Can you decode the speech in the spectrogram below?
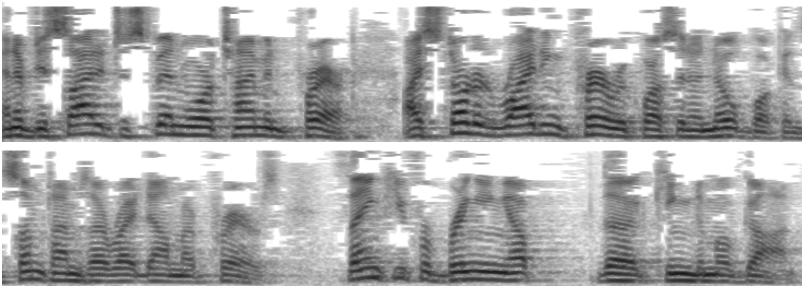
and have decided to spend more time in prayer. I started writing prayer requests in a notebook, and sometimes I write down my prayers. Thank you for bringing up the kingdom of God.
